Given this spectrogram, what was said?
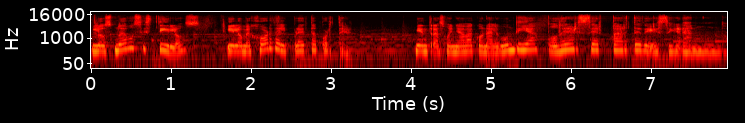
los nuevos estilos y lo mejor del pret-à-porter, mientras soñaba con algún día poder ser parte de ese gran mundo.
